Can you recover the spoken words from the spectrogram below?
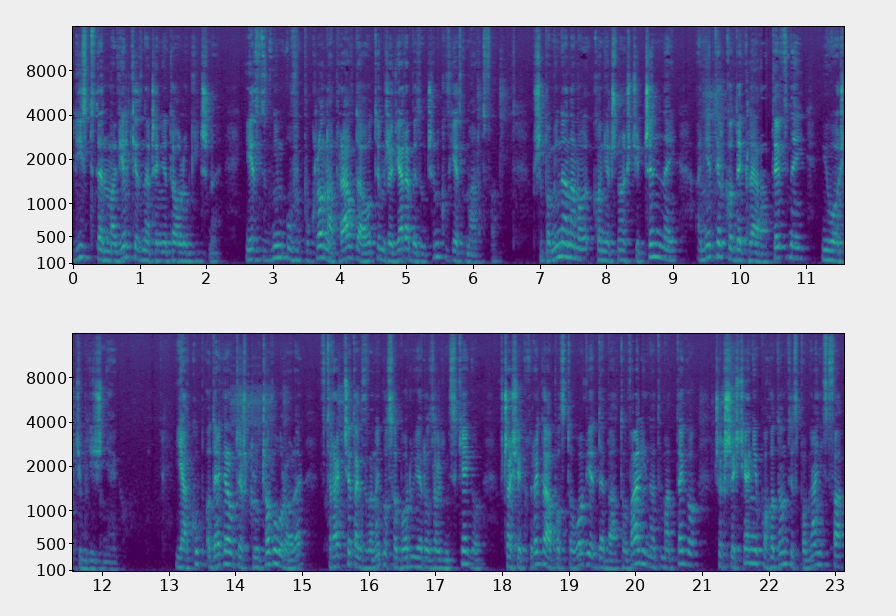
List ten ma wielkie znaczenie teologiczne. Jest w nim uwypuklona prawda o tym, że wiara bez uczynków jest martwa. Przypomina nam o konieczności czynnej, a nie tylko deklaratywnej miłości bliźniego. Jakub odegrał też kluczową rolę w trakcie tzw. Tak Soboru Jerozolimskiego, w czasie którego apostołowie debatowali na temat tego, czy chrześcijanie pochodzący z pogaństwa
